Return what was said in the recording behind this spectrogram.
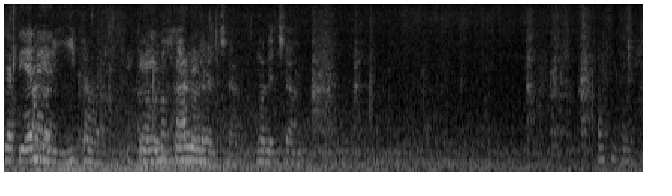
Ya tiene. Amarillita. Es que ahí no No cabe. le echa. No le echa. Así que le.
